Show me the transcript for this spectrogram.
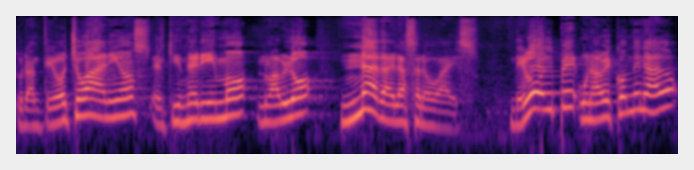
Durante ocho años, el kirchnerismo no habló nada de Lázaro Báez. De golpe, una vez condenado,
